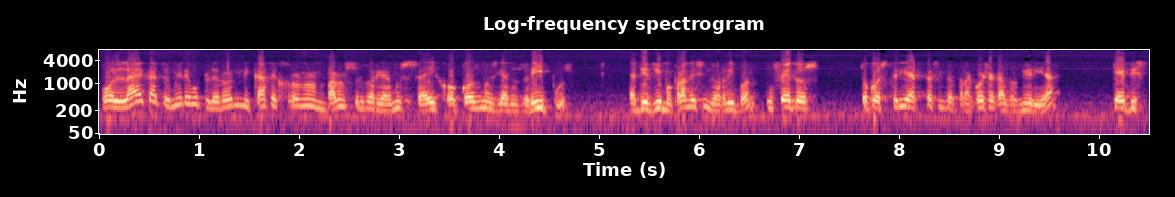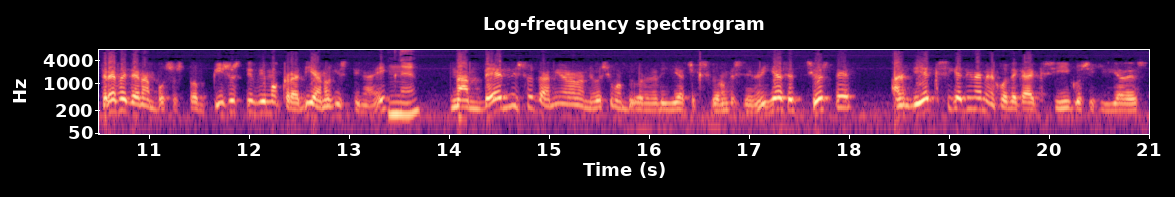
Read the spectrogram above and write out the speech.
πολλά εκατομμύρια που πληρώνει κάθε χρόνο πάνω στους λογαριασμούς της ΑΕΚ ο κόσμος για τους ρήπους, για τη δημοπράτηση των ρήπων, που φέτος το 23 έφτασε τα 300 εκατομμύρια και επιστρέφεται έναν ποσοστό πίσω στη δημοκρατία, αν όχι στην ΑΕΚ, ναι. να μπαίνει στο Ταμείο Ανανεώσιμων Πηγών Ενέργειας και Εξοικονόμηση Ενέργειας, έτσι ώστε αντί 6, γιατί να μην έχω 16 ή 20 χιλιάδες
